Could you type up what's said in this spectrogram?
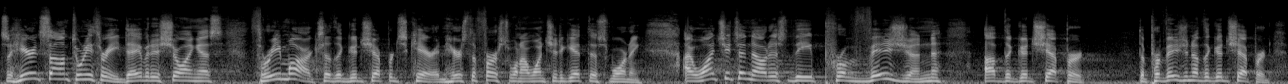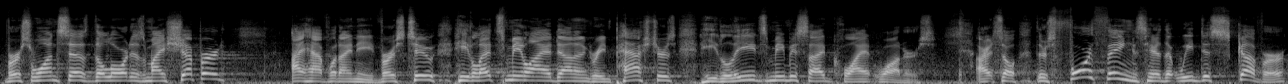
So, here in Psalm 23, David is showing us three marks of the Good Shepherd's care. And here's the first one I want you to get this morning. I want you to notice the provision of the Good Shepherd. The provision of the Good Shepherd. Verse 1 says, The Lord is my shepherd. I have what I need. Verse 2 He lets me lie down in green pastures, He leads me beside quiet waters. All right, so there's four things here that we discover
